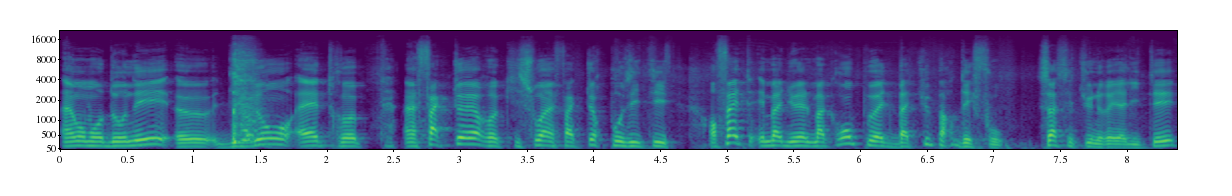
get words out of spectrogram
à un moment donné, disons, être un facteur qui soit un facteur positif. En fait, Emmanuel Macron peut être battu par défaut. Ça, c'est une réalité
